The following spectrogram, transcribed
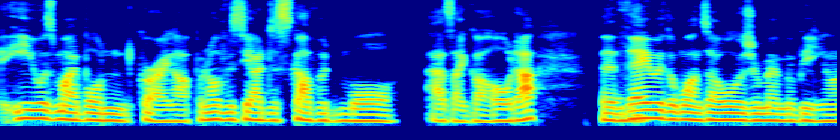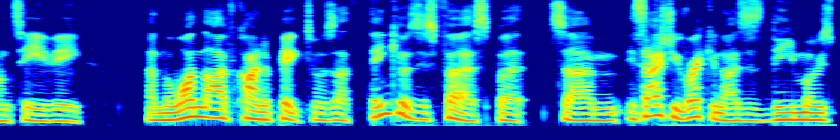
He was my Bond growing up, and obviously I discovered more as I got older. But they were the ones I always remember being on TV. And the one that I've kind of picked was I think it was his first, but um, it's actually recognized as the most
